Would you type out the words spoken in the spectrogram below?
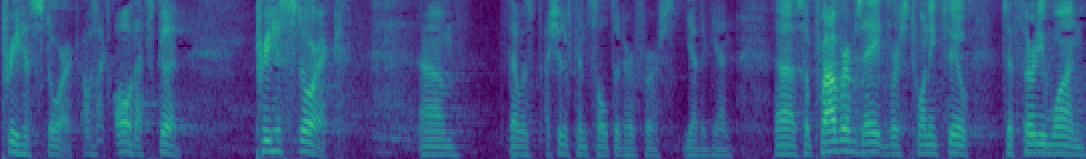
prehistoric. I was like, oh, that's good. Prehistoric. Um, that was, I should have consulted her first, yet again. Uh, so Proverbs 8, verse 22 to 31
